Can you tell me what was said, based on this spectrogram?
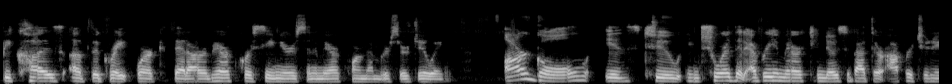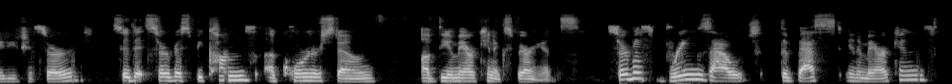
because of the great work that our AmeriCorps seniors and AmeriCorps members are doing. Our goal is to ensure that every American knows about their opportunity to serve so that service becomes a cornerstone of the American experience. Service brings out the best in Americans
